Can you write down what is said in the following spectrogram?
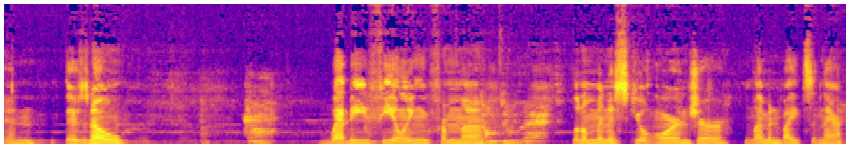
And there's no webby feeling from the do little minuscule orange or lemon bites in there.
